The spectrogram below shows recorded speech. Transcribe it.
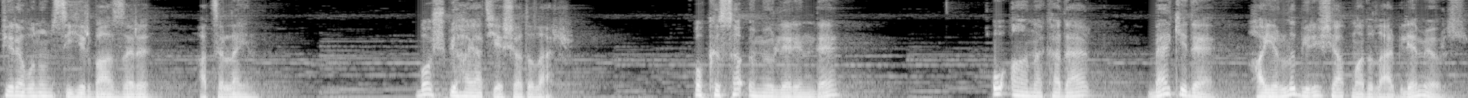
Firavun'un sihirbazları hatırlayın. Boş bir hayat yaşadılar. O kısa ömürlerinde o ana kadar belki de hayırlı bir iş yapmadılar bilemiyoruz.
